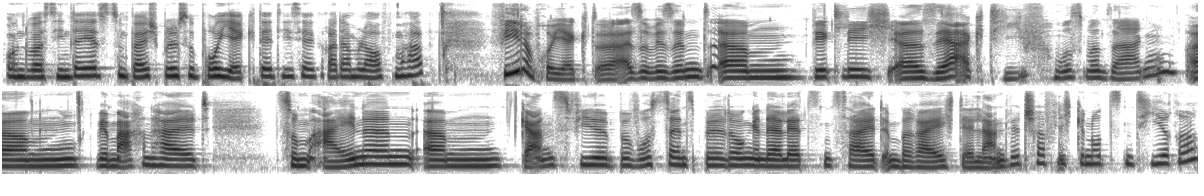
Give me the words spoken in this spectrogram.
Und was sind da jetzt zum Beispiel so Projekte, die ihr gerade am Laufen habt? Viele Projekte. Also wir sind ähm, wirklich äh, sehr aktiv, muss man sagen. Ähm, wir machen halt zum einen ähm, ganz viel Bewusstseinsbildung in der letzten Zeit im Bereich der landwirtschaftlich genutzten Tiere.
